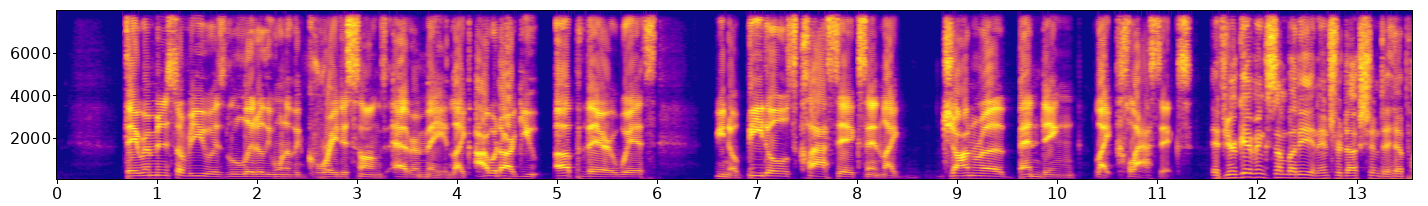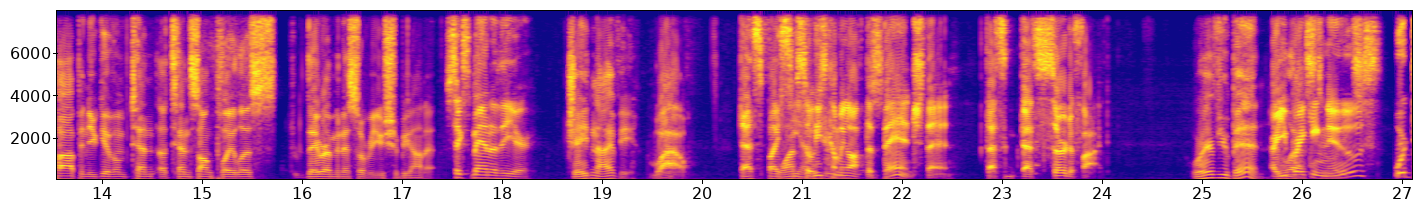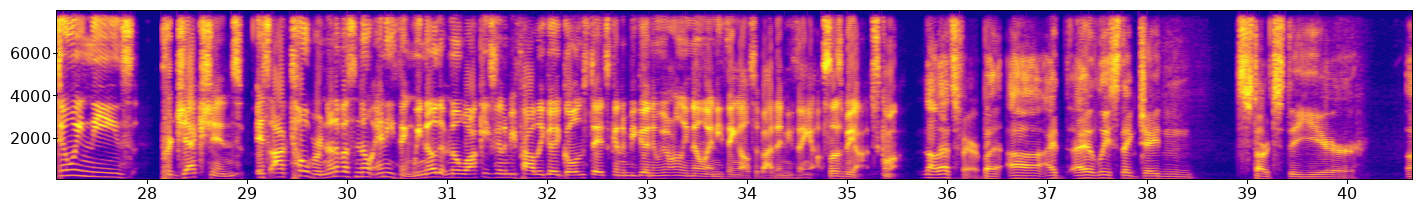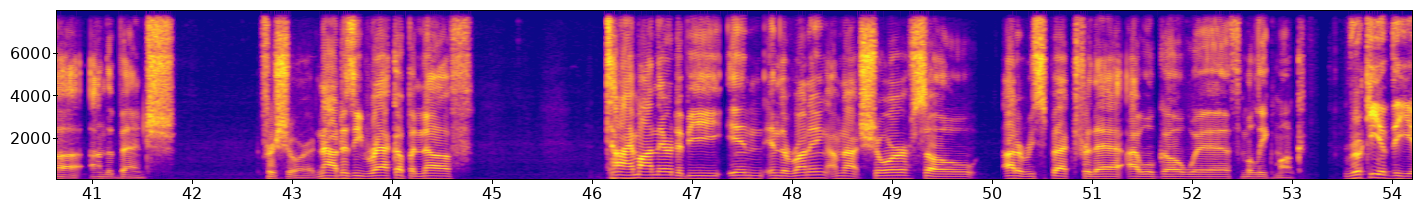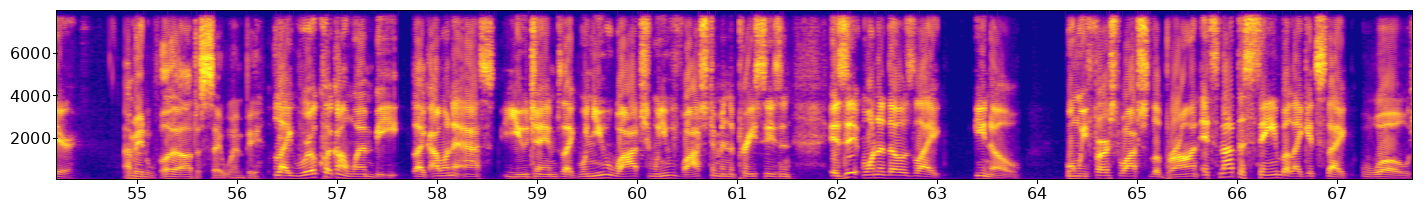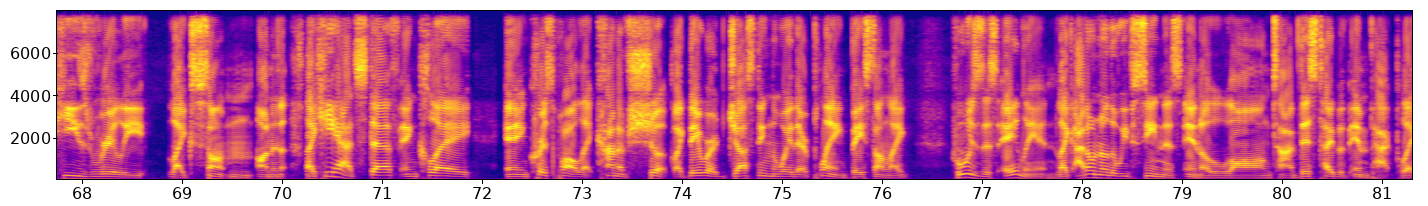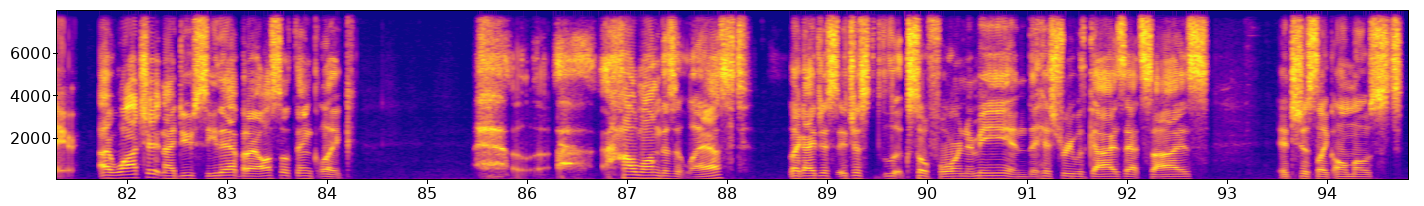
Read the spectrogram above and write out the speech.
They Reminisce Over You is literally one of the greatest songs ever made. Like I would argue up there with, you know, Beatles classics and like genre bending like classics. If you're giving somebody an introduction to hip hop and you give them 10, a 10 song playlist, they reminisce over you should be on it. Sixth Man of the Year. Jaden Ivey. Wow. That's spicy. One- So he's coming off the bench then. That's that's certified. Where have you been? Are you breaking news? weeks? We're doing these projections. It's October. None of us know anything. We know that Milwaukee's going to be probably good, Golden State's going to be good, and we don't really know anything else about anything else. Let's be honest. Come on. No, that's fair. But uh, I, I at least think Jaden starts the year uh, on the bench for sure. Now, does he rack up enough time on there to be in in the running? I'm not sure. So, out of respect for that, I will go with Malik Monk. Rookie of the Year. I mean, I'll just say Wemby. Like real quick on Wemby, like I want to ask you, James. Like when you watch, when you've watched him in the preseason, is it one of those like you know when we first watched LeBron? It's not the same, but like it's like whoa, he's really like something on an like he had Steph and Clay and Chris Paul like kind of shook, like they were adjusting the way they're playing based on like who is this alien? Like I don't know that we've seen this in a long time. This type of impact player. I watch it and I do see that, but I also think like, how long does it last? Like I just, it just looks so foreign to me, and the history with guys that size, it's just like almost.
